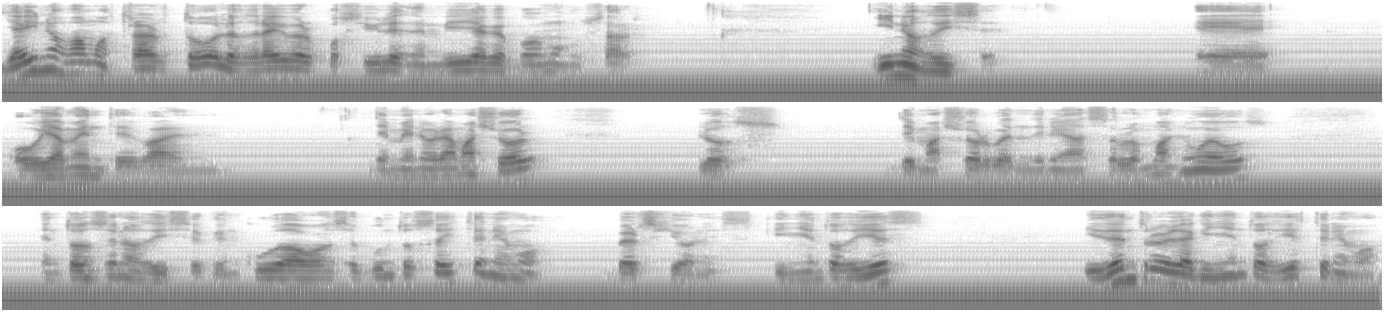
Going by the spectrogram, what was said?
Y ahí nos va a mostrar todos los drivers posibles de Nvidia que podemos usar. Y nos dice eh, obviamente van de menor a mayor los de mayor vendrían a ser los más nuevos entonces nos dice que en CUDA 11.6 tenemos versiones 510 y dentro de la 510 tenemos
